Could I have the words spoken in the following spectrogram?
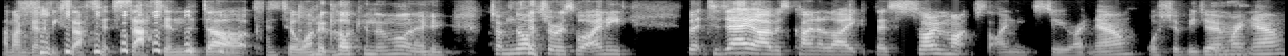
And I'm going to be sat, sat in the dark until one o'clock in the morning, which I'm not sure is what I need. But today I was kind of like, There's so much that I need to do right now or should be doing Yeah. right now,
